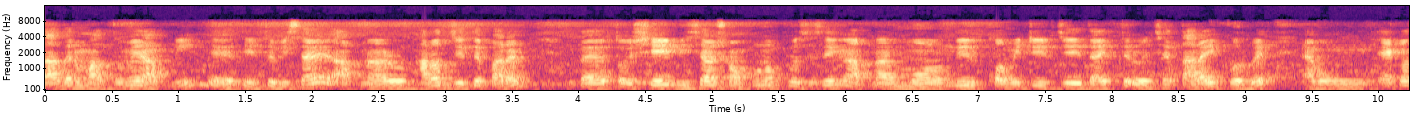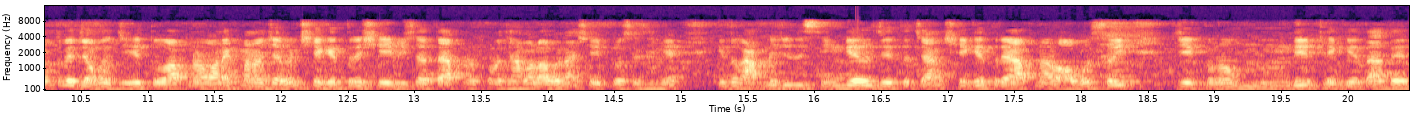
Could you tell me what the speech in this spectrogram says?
তাদের মাধ্যমে আপনি তীর্থ ভিসায় আপনার ভারত যেতে পারেন। তা- সেই ভিসার সম্পূর্ণ প্রসেসিং আপনার মন্দির কমিটির যে দায়িত্বে রয়েছে তারাই করবে এবং একত্রে যখন যেহেতু আপনার অনেক মানুষ যাবেন, সেক্ষেত্রে সেই ভিসাতে আপনার কোনো ঝামেলা হবে না সেই প্রসেসিংয়ে কিন্তু আপনি যদি সিঙ্গেল যেতে চান, সেক্ষেত্রে আপনার অবশ্যই যে কোনো মন্দির থেকে তাদের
